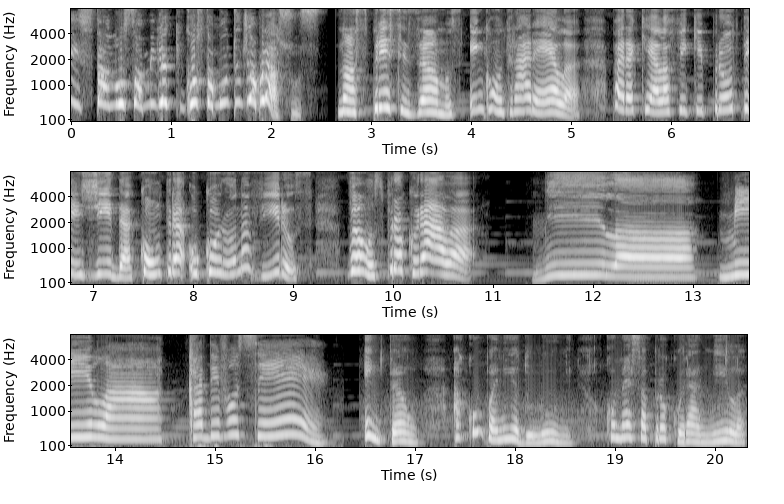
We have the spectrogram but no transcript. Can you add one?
que está a nossa amiga que gosta muito de abraços? Nós precisamos encontrar ela para que ela fique protegida contra o coronavírus. Vamos procurá-la! Mila! Mila, cadê você? Então, a companhia do Lume começa a procurar Mila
